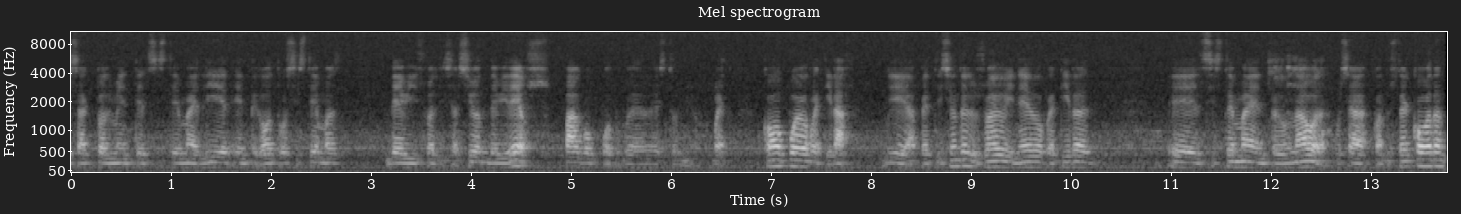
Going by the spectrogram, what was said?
es actualmente el sistema de líder entre otros sistemas de visualización de videos. Pago por ver estos míos. Bueno, ¿cómo puedo retirar? a petición del usuario de dinero retira el sistema entre una hora. O sea, cuando usted cobra,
